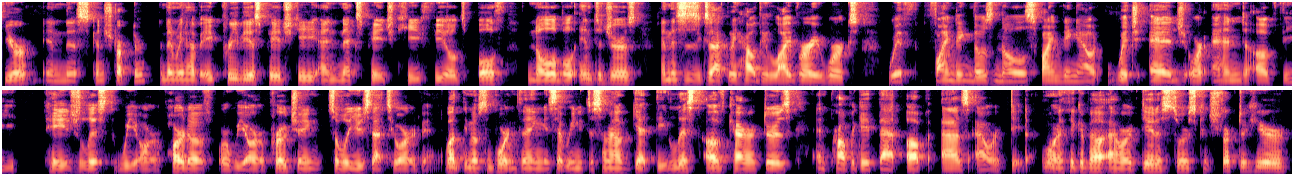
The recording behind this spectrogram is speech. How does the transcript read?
here in this constructor. And then we have a previous page key and next page key fields, both nullable integers, and this is exactly how the library works with finding those nulls, finding out which edge or end of the page list we are a part of or we are approaching, so we'll use that to our advantage. But the most important thing is that we need to somehow get the list of characters and propagate that up as our data. The more I think about our data source constructor here,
